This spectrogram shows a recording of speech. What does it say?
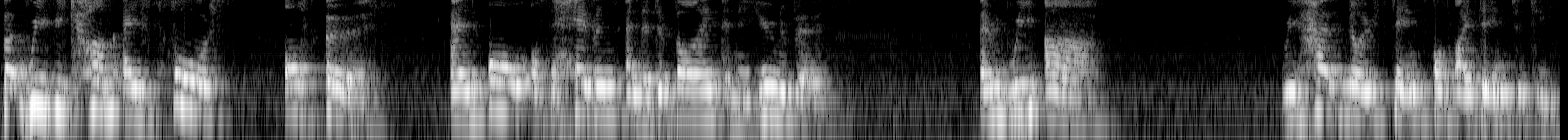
but we become a force of earth and all of the heavens and the divine and the universe. And we are. We have no sense of identity.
